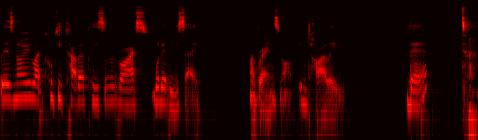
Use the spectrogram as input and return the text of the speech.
there's no like cookie cutter piece of advice, whatever you say. My brain's not entirely there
